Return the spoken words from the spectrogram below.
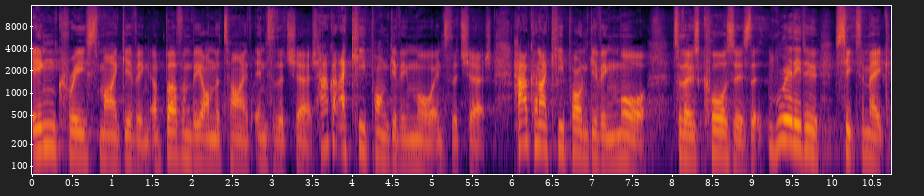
increase my giving above and beyond the tithe into the church? How can I keep on giving more into the church? How can I keep on giving more to those causes that really do seek to make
